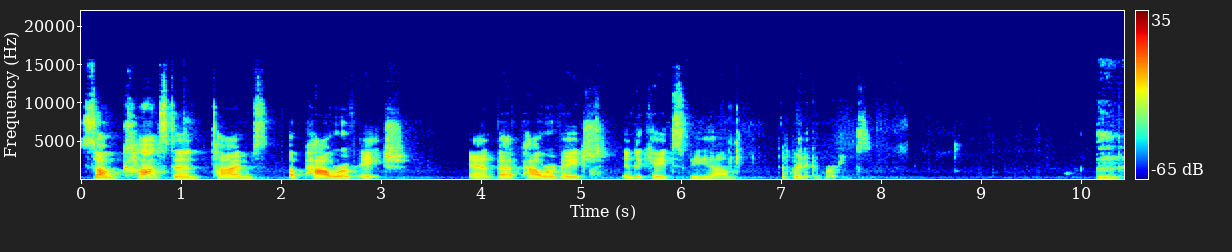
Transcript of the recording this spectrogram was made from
some constant times a power of h. And that power of h indicates the um, rate of convergence.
